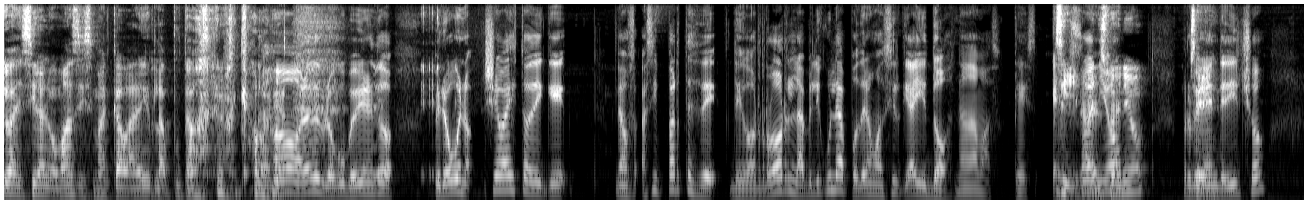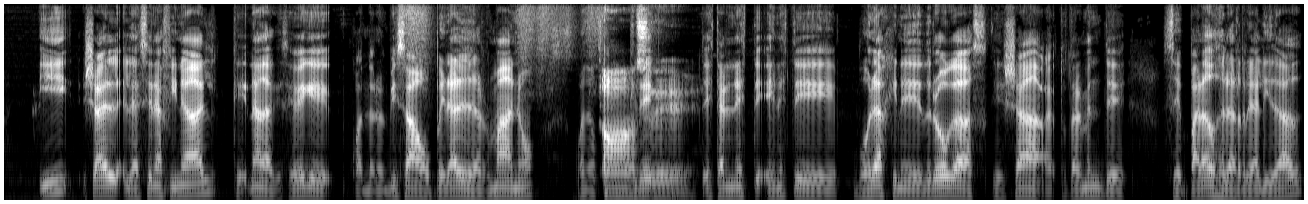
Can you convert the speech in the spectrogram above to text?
Iba a decir algo más y se me acaba de ir la puta madre. no, no te preocupes, viene todo. Pero bueno, lleva esto de que, digamos, así partes de, horror en la película, podríamos decir que hay dos nada más. Que es el sueño, propiamente dicho, y ya la escena final, que nada, que se ve que cuando lo empieza a operar el hermano, cuando ah, están en este, en este vorágine de drogas que ya totalmente separados de la realidad,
